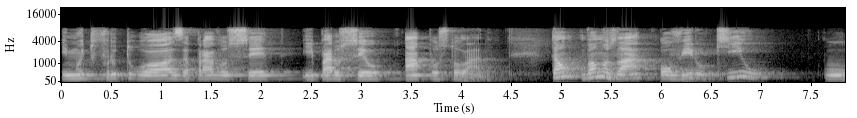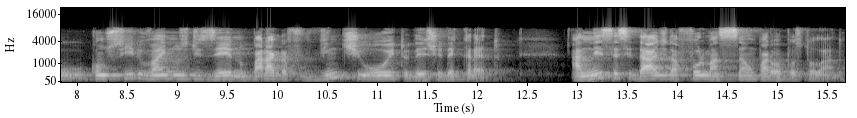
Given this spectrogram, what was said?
e muito frutuosa para você e para o seu apostolado. Então vamos lá ouvir o que o, o concílio vai nos dizer no parágrafo 28 deste decreto. A necessidade da formação para o apostolado.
